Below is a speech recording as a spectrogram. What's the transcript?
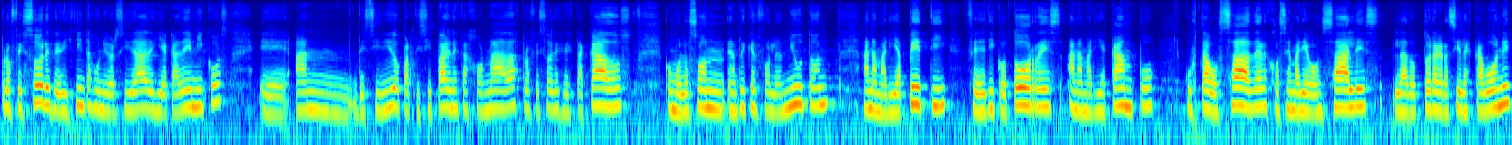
profesores de distintas universidades y académicos eh, han decidido participar en estas jornadas, profesores destacados como lo son Enrique Forler Newton, Ana María Petty, Federico Torres, Ana María Campo, Gustavo Sader, José María González, la doctora Graciela Escabone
